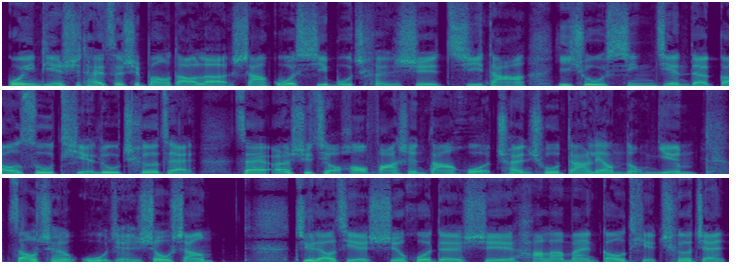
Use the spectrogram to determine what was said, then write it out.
国营电视台则是报道了沙国西部城市吉达一处新建的高速铁路车站，在二十九号发生大火，窜出大量浓烟，造成五人受伤。据了解，失火的是哈拉曼高铁车站，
